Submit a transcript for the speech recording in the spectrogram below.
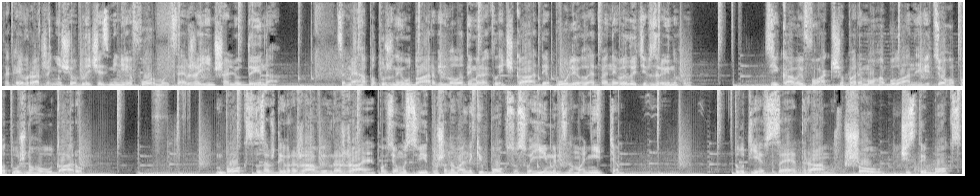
Таке враження, що обличчя змінює форму, і це вже інша людина. Це мегапотужний удар від Володимира Кличка, де пулів ледве не вилетів з рингу. Цікавий факт, що перемога була не від цього потужного удару. Бокс завжди вражав і вражає по всьому світу шанувальників боксу своїм різноманіттям. Тут є все: драми, шоу, чистий бокс,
